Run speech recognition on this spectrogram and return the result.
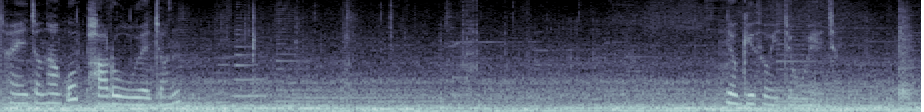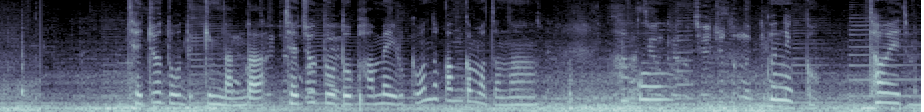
좌회전하고 바로 우회전. 여기서 이제 우회전. 제주도 느낌 난다. 제주도도 밤에 이렇게 완전 깜깜하잖아. 하고. 그니까 좌회전.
